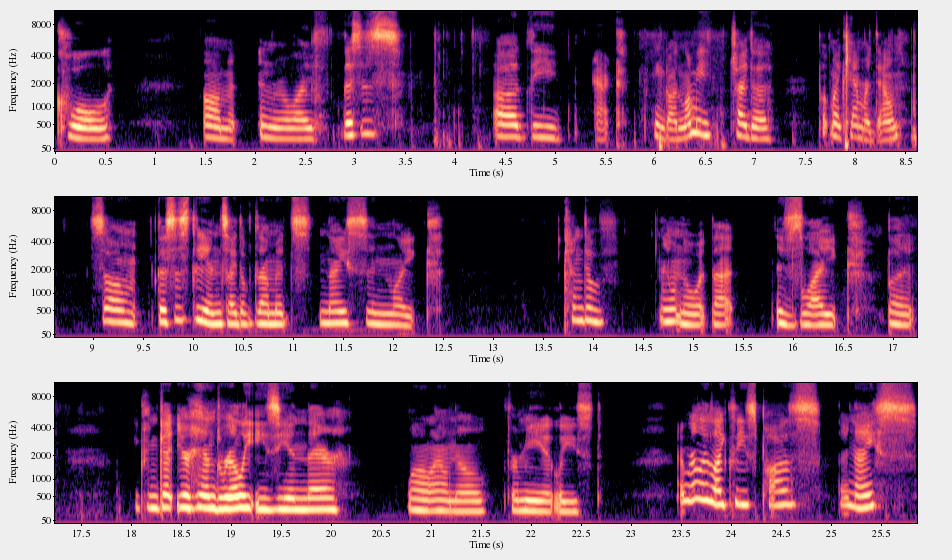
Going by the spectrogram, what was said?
cool um in real life. This is uh the ack. Hang on, let me try to put my camera down. So um, this is the inside of them. It's nice and like kind of I don't know what that is like, but you can get your hand really easy in there. Well, I don't know, for me at least. I really like these paws. They're nice.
